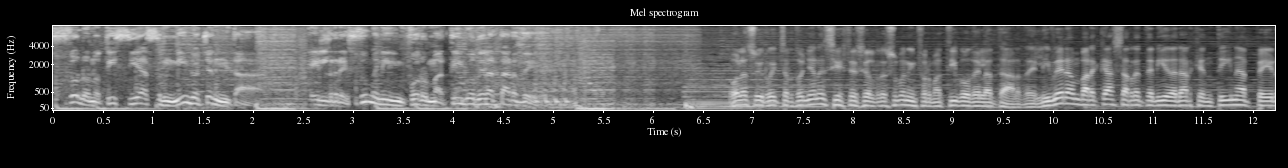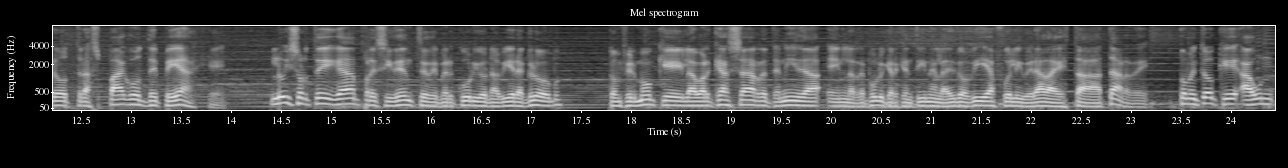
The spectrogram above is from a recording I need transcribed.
Solo Noticias 1080. El resumen informativo de la tarde. Hola, soy Richard Toñanes y este es el resumen informativo de la tarde. Liberan barcaza retenida en Argentina, pero tras pago de peaje. Luis Ortega, presidente de Mercurio Naviera Group, confirmó que la barcaza retenida en la República Argentina en la hidrovía fue liberada esta tarde comentó que aún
